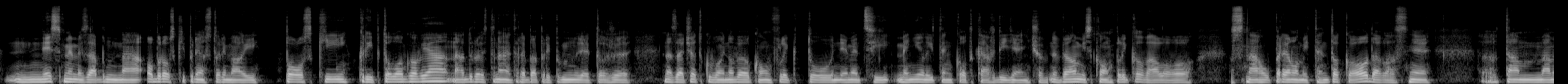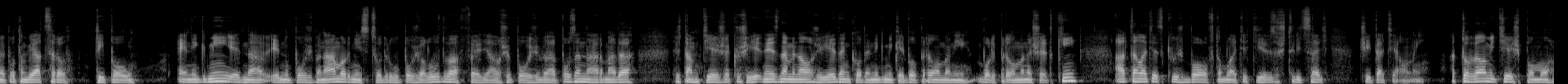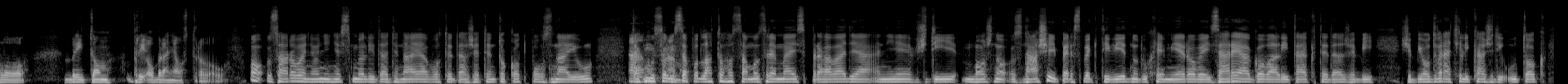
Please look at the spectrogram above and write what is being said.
Nesmieme zabudnúť na obrovský prínos, ktorý mali polskí kryptológovia. Na druhej strane treba pripomenúť aj to, že na začiatku vojnového konfliktu Nemeci menili ten kód každý deň, čo veľmi skomplikovalo snahu prelomiť tento kód a vlastne e, tam máme potom viacero typov Enigmy, jedna, jednu používa námorníctvo, druhú používa Luftwaffe, ďalšiu používa pozemná armáda, že tam tiež akože neznamenalo, že jeden kód Enigmy, keď bol prelomený, boli prelomené všetky, a ten letecký už bol v tom lete 1940 čitateľný. A to veľmi tiež pomohlo Britom pri obrane ostrovov. No, zároveň oni nesmeli dať najavo, teda, že tento kód poznajú, tak áno, museli áno. sa podľa toho samozrejme aj správať a nie vždy možno z našej perspektívy jednoduchej mierovej zareagovali tak, teda, že by, že by odvratili každý útok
